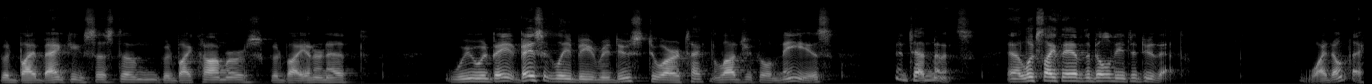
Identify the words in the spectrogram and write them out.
goodbye banking system, goodbye commerce, goodbye internet. We would ba- basically be reduced to our technological knees in 10 minutes. And it looks like they have the ability to do that. Why don't they?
